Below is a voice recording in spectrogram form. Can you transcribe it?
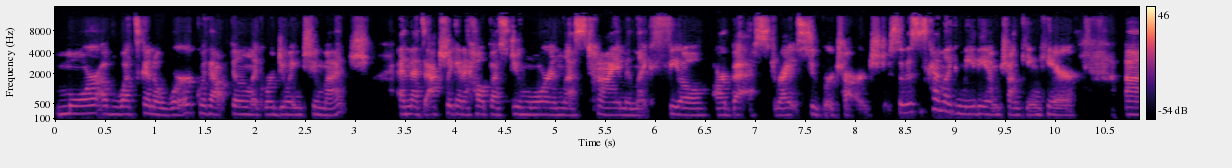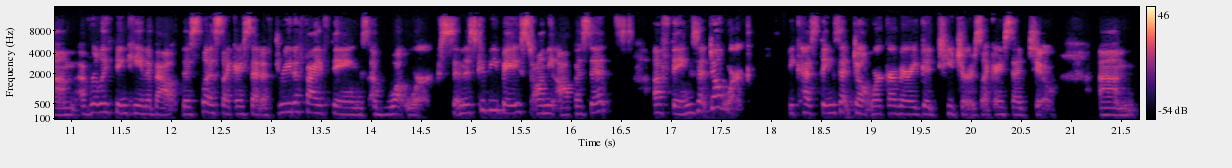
more of what's going to work without feeling like we're doing too much. And that's actually going to help us do more in less time and like feel our best right? Supercharged. So this is kind of like medium chunking here. Um, of really thinking about this list like i said of three to five things of what works. And this could be based on the opposites of things that don't work because things that don't work are very good teachers like i said too. Um,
